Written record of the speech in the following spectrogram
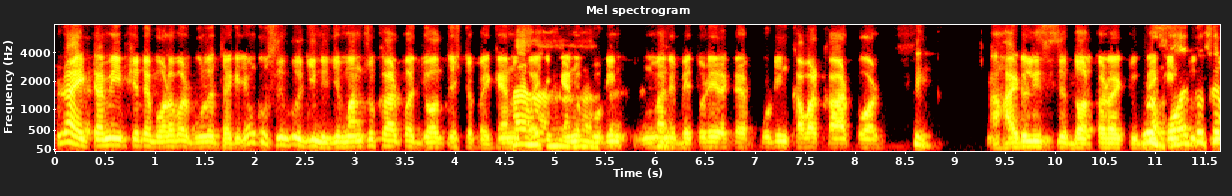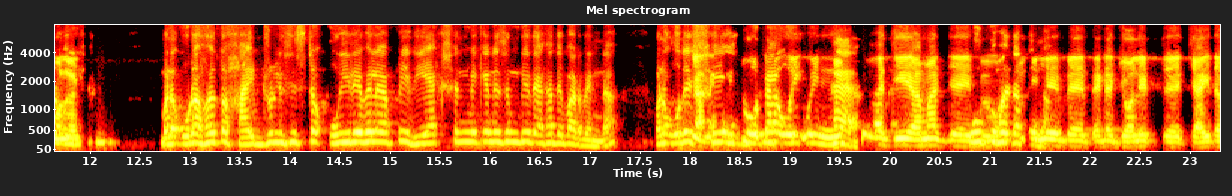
রাইট আমি সেটা বরাবর বলে থাকি। যেমন খুব সিম্পল জিনিস যে মাংস খাওয়ার পর জল চেষ্টা পাই। কেন হ্যাঁ, পাই হ্যাঁ, হ্যাঁ, কেন হ্যাঁ। প্রোটিন মানে ভেতরে একটা প্রোটিন খাবার খাওয়ার পর ঠিক। হাইড্রোলিসিস দরকার হয় একটু মানে ওরা হয়তো হাইড্রোলিসিসটা ওই লেভেলে আপনি রিয়াকশন মেকানিজম দিয়ে দেখাতে পারবেন না। মানে ওদের ওটা ওই ওই হ্যাঁ। যে আমার যে একটা জলের চাহিদা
